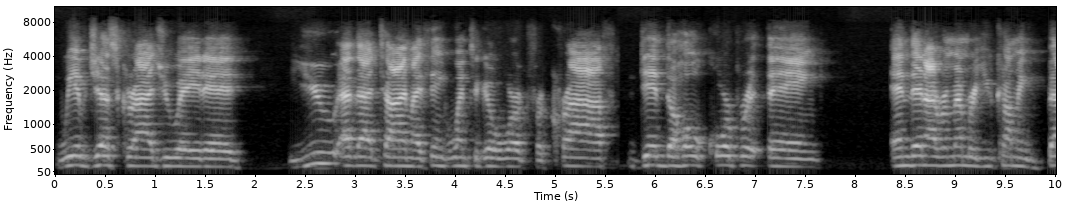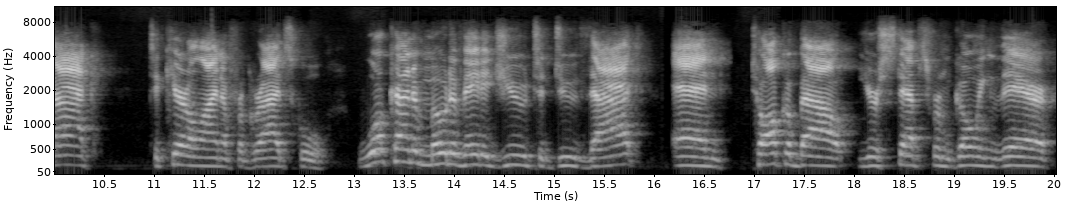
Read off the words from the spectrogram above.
We have just graduated. You at that time, I think, went to go work for Kraft, did the whole corporate thing. And then I remember you coming back to Carolina for grad school. What kind of motivated you to do that? And talk about your steps from going there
